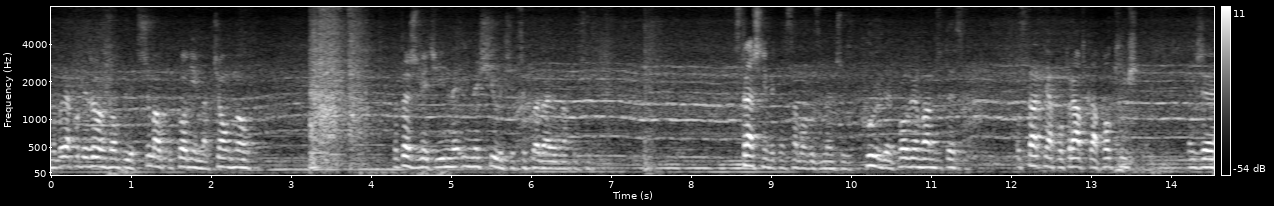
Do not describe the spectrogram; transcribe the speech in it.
no bo ja podejrzewam, że on tu je trzymał, tu koniem naciągnął. To też wiecie, inne, inne siły się przekładają na to wszystko. Strasznie mnie ten samochód zmęczył. Kurde, powiem wam, że to jest ostatnia poprawka po kimś. Także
